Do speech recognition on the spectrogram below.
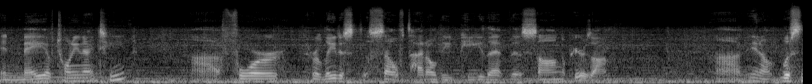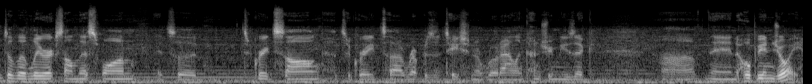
in May of 2019 uh, for her latest self titled EP that this song appears on. Uh, you know, listen to the lyrics on this one. It's a it's a great song. It's a great uh, representation of Rhode Island country music, uh, and I hope you enjoy.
